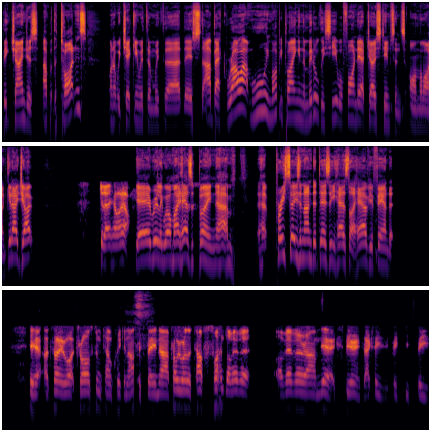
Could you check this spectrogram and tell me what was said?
big changes up at the Titans. Why don't we check in with them with uh, their star back rower? Oh, he might be playing in the middle this year. We'll find out. Joe Stimson's on the line. G'day, Joe. G'day, how are you? Yeah, really well, mate. How's it been? Um, uh, pre-season under Desi Hasler, how have you found it? Yeah, I tell you what, trials couldn't come quick enough. It's been uh, probably one of the toughest ones I've ever, I've ever, um, yeah, experienced. Actually, he's, he's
